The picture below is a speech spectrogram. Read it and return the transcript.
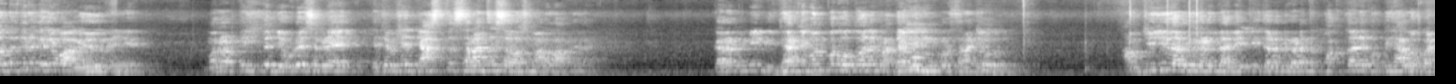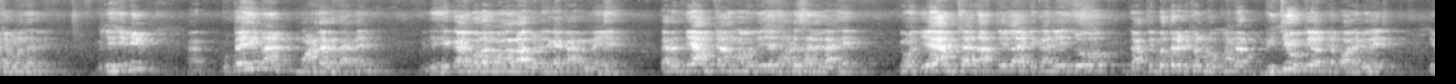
पद्धतीने कधी वागलेलं नाहीये. मला वाटतं इथं जेवढे सगळे आहेत त्याच्यापेक्षा जास्त सरांचा सहवास मला लाभलेला आहे. कारण मी विद्यार्थी म्हणून पण होतो आणि प्राध्यापक म्हणून पण सरांच्यावर होतो. आमची जी जडणघडण झाली ती जडणघडण फक्त आणि फक्त ह्या लोकांच्यामुळे झाली. म्हणजे ही मी कुठेही मांडायला तयार नाही. म्हणजे हे काय बोलायला मला लाज वाटायचं काय कारण नाही आहे कारण जे आमच्या अंगामध्ये जे झाडं झालेलं आहे किंवा जे आमच्या जातीला या ठिकाणी जो जातीबद्दल या ठिकाणी लोकांना भीती होती आमच्या कॉलेजमध्ये ती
